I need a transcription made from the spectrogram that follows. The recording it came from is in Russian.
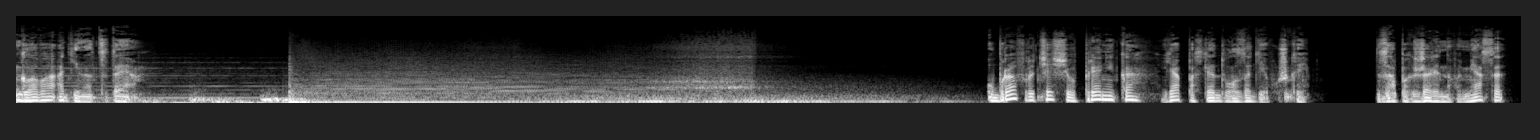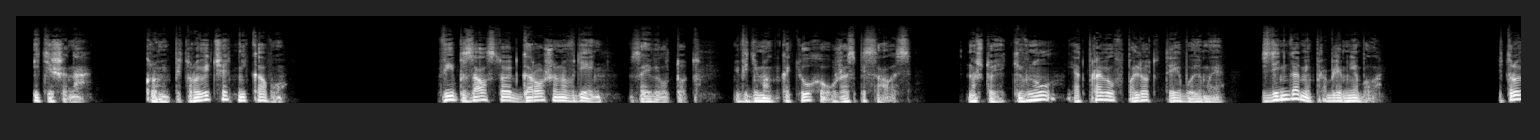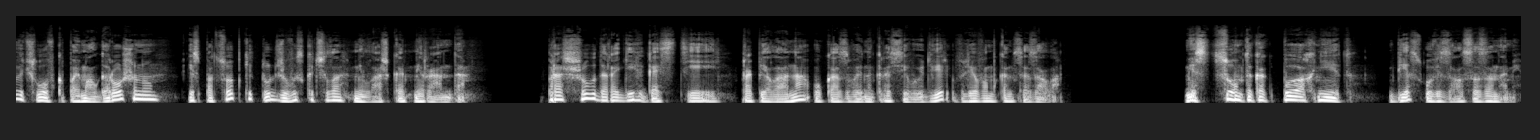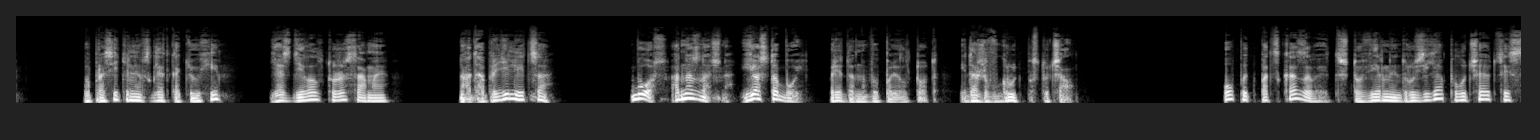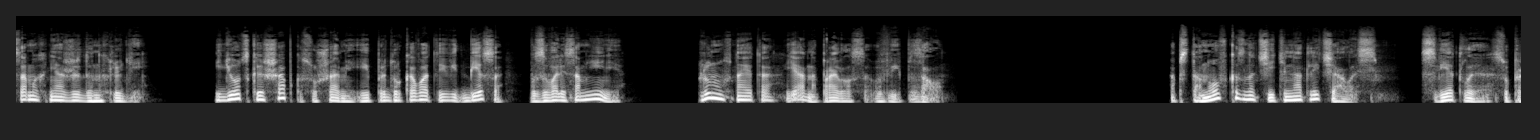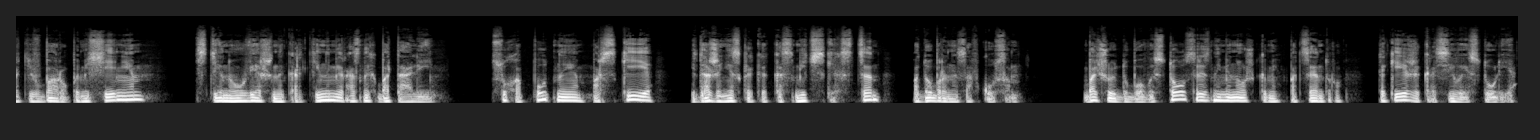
Глава одиннадцатая Убрав рычащего пряника, я последовал за девушкой. Запах жареного мяса и тишина. Кроме Петровича никого. «Вип-зал стоит горошину в день», — заявил тот. Видимо, Катюха уже списалась. На что я кивнул и отправил в полет требуемое. С деньгами проблем не было. Петрович ловко поймал горошину, из подсобки тут же выскочила милашка Миранда. «Прошу, дорогих гостей!» — пропела она, указывая на красивую дверь в левом конце зала. «Местцом-то как пахнет!» Бес увязался за нами. Вопросительный взгляд Катюхи. Я сделал то же самое. «Надо определиться». «Босс, однозначно, я с тобой», — преданно выпалил тот и даже в грудь постучал. Опыт подсказывает, что верные друзья получаются из самых неожиданных людей. Идиотская шапка с ушами и придурковатый вид беса вызывали сомнения. Плюнув на это, я направился в вип-зал. Обстановка значительно отличалась. Светлое, супротив бару помещение, стены увешаны картинами разных баталий. Сухопутные, морские и даже несколько космических сцен подобраны со вкусом. Большой дубовый стол с резными ножками по центру, такие же красивые стулья.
